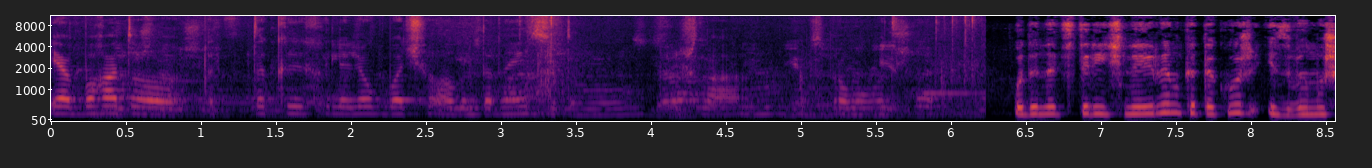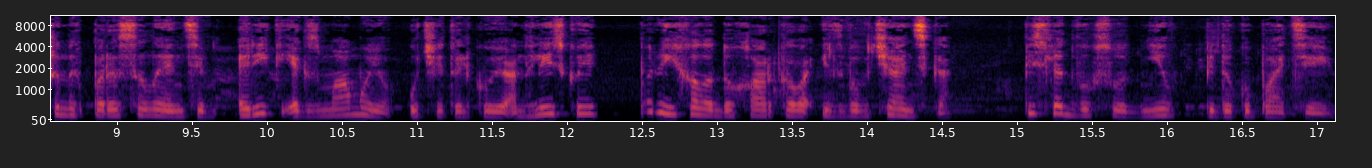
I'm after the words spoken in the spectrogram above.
Я багато таких ляльок бачила в інтернеті, тому прийшла спробувати. 11-річна Іринка також із вимушених переселенців. Рік, як з мамою, учителькою англійської, переїхала до Харкова із Вовчанська після 200 днів під окупацією.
